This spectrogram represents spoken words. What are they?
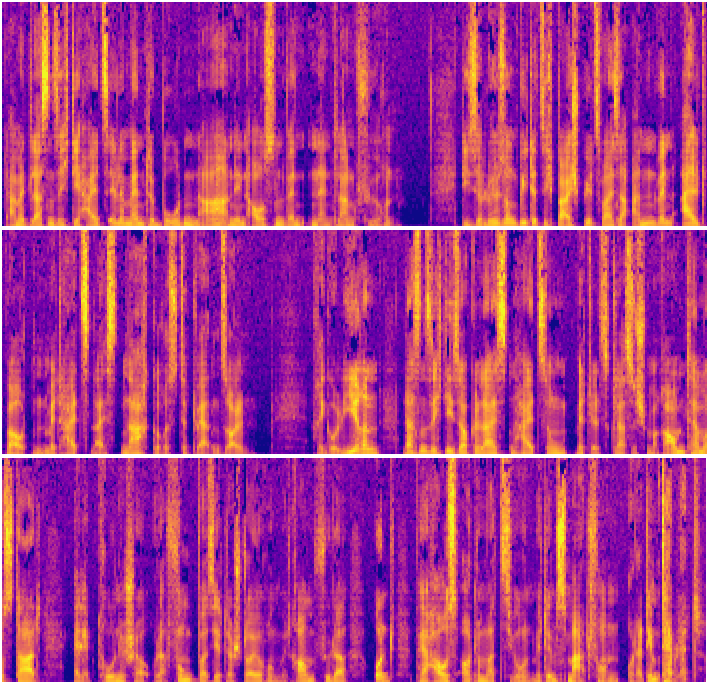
Damit lassen sich die Heizelemente bodennah an den Außenwänden entlang führen. Diese Lösung bietet sich beispielsweise an, wenn Altbauten mit Heizleisten nachgerüstet werden sollen. Regulieren lassen sich die Sockelleistenheizungen mittels klassischem Raumthermostat, elektronischer oder funkbasierter Steuerung mit Raumfühler und per Hausautomation mit dem Smartphone oder dem Tablet.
